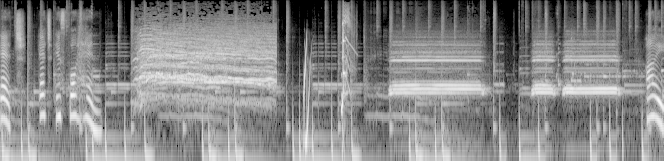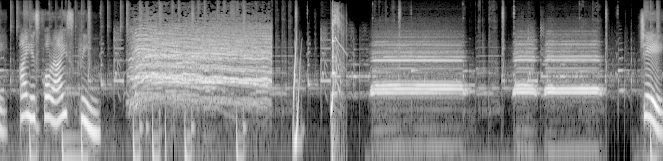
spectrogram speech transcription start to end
H. H is for hen. I. I is for ice cream. J.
